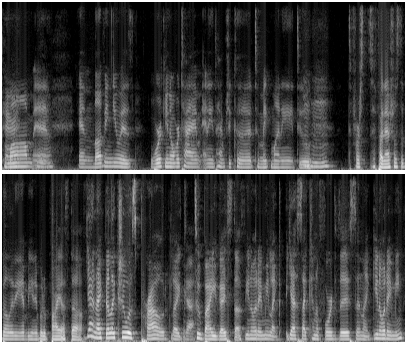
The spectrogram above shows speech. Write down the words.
Parent, mom and and loving you is working overtime anytime she could to make money to Mhm. For financial stability and being able to buy us stuff. Yeah, and I feel like she was proud, like Yeah. to buy you guys stuff. You know what I mean? Like, yes, I can afford this, and like, you know what I mean.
